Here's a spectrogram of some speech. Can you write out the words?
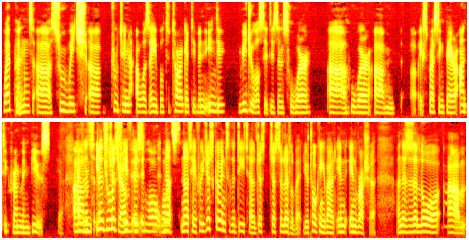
weapons uh, through which uh, Putin was able to target even individual citizens who were who were um, expressing their anti-Kremlin views. Yeah, and um, let's, let's Georgia, just, if, this it, law was... Nati, if we just go into the detail just just a little bit, you're talking about in, in Russia, and this is a law, um,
